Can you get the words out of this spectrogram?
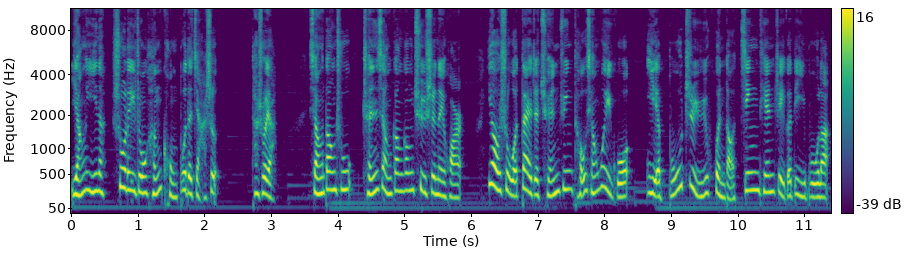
杨怡呢说了一种很恐怖的假设，他说呀，想当初丞相刚刚去世那会儿，要是我带着全军投降魏国，也不至于混到今天这个地步了。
